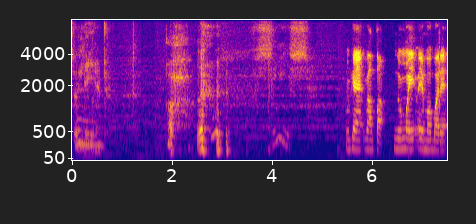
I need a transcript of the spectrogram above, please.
Så ler du. OK, vent, da. Nå må jeg, jeg må bare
